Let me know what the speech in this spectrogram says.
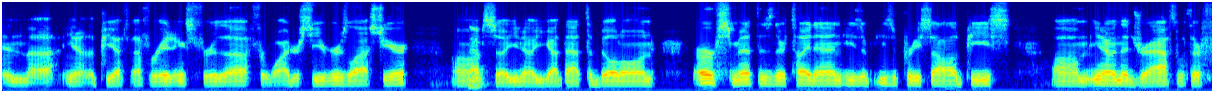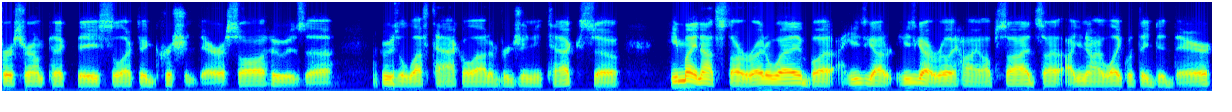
in the you know the PFF ratings for the for wide receivers last year. Um, yep. So you know you got that to build on. Irv Smith is their tight end. He's a he's a pretty solid piece. Um, you know, in the draft with their first round pick, they selected Christian Darrisaw, who is a who is a left tackle out of Virginia Tech. So he might not start right away, but he's got he's got really high upside. So I, you know I like what they did there,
